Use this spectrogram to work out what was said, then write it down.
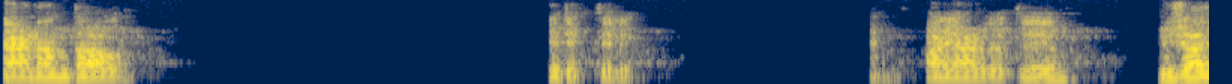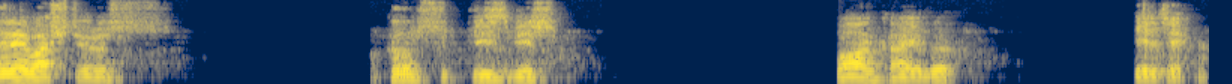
Fernandao yedekleri ayarladı. Mücadeleye başlıyoruz. Bakalım sürpriz bir puan kaybı gelecek mi?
